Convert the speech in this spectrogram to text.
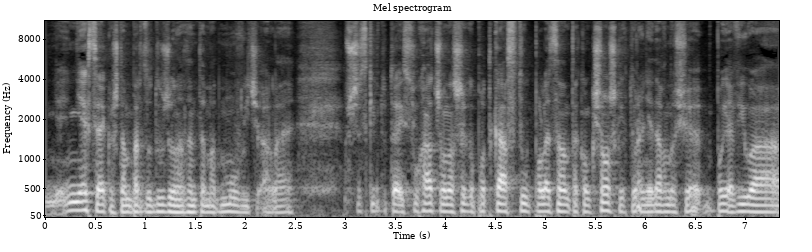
Nie, nie chcę jakoś tam bardzo dużo na ten temat mówić, ale wszystkim tutaj słuchaczom naszego podcastu polecam taką książkę, która niedawno się pojawiła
